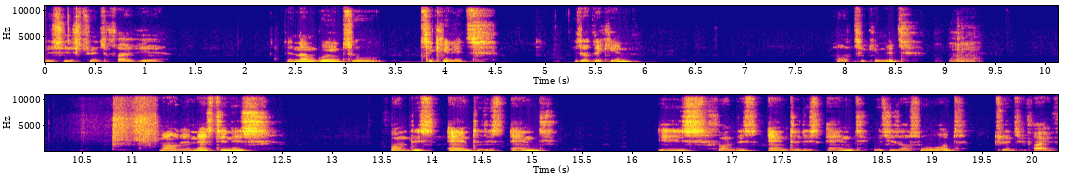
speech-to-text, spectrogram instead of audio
this is 25 here. Then I'm going to thicken it. Is that thicken? Or thicken it. Now the next thing is from this end to this end is from this end to this end, which is also what? 25.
